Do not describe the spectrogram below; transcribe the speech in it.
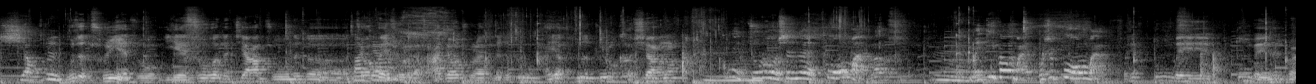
香，不是纯野猪，野猪或者家猪那个交配出来的杂交出来的那个猪，哎呀，那猪肉可香了。那猪肉现在不好买了，嗯，没地方买，不是不好买，好像东北东北那块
